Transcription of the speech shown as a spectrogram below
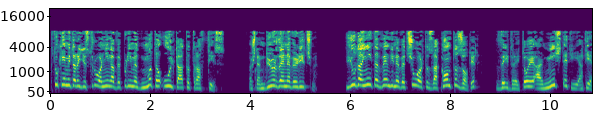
Këtu kemi të regjistruar një nga veprimet më të ulta të tradhtisë. Është e ndyrë dhe e neveritshme. Juda njihte vendin e veçuar të zakontë të Zotit dhe i drejtoi armiqtë e tij atje.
